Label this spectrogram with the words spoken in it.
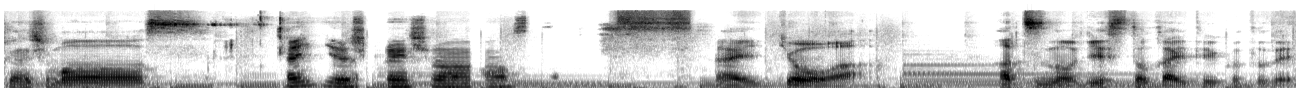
くお願いします。はい、よろしくお願いします。はい、今日は初のゲスト会ということで、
